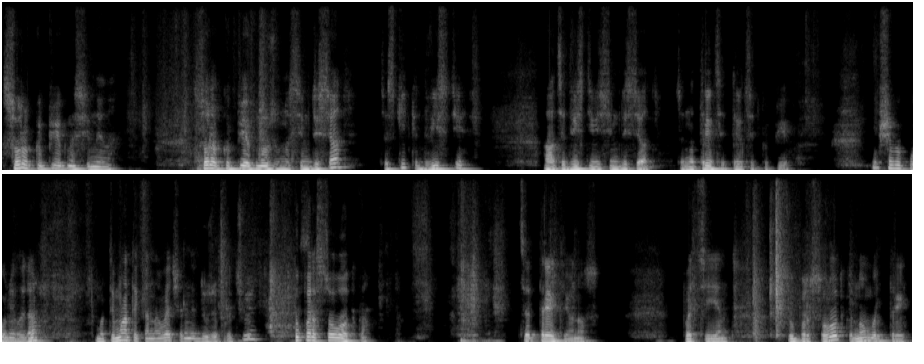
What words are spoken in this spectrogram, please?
40 копійок на сінина. 40 копійок множимо на 70. Це скільки? 200. А, це 280. Це на 30-30 копійок. В общем, ви поняли, да? Математика на вечір не дуже працює. Супер солодка. Це третій у нас пацієнт. Супер солодка номер 3.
